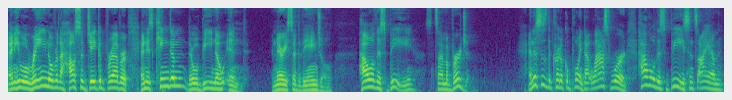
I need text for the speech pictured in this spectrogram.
and he will reign over the house of Jacob forever, and his kingdom there will be no end. And Mary said to the angel, How will this be since I'm a virgin? And this is the critical point, that last word, how will this be since I am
